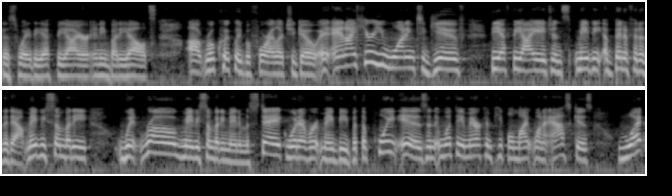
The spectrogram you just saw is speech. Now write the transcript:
this way, the FBI or anybody else. Uh, real quickly before I let you go, and, and I hear you wanting to give the FBI agents maybe a benefit of the doubt. Maybe somebody went rogue, maybe somebody made a mistake, whatever it may be. But the point is, and what the American people might want to ask is, what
